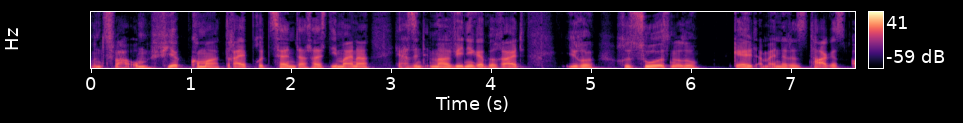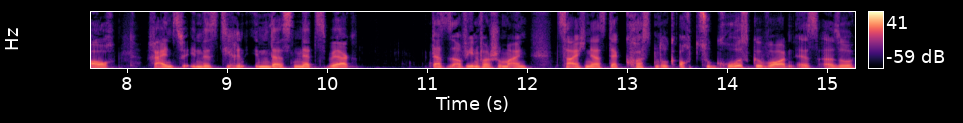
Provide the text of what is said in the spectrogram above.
Und zwar um 4,3 Prozent. Das heißt, die Miner ja, sind immer weniger bereit, ihre Ressourcen, also Geld am Ende des Tages auch rein zu investieren in das Netzwerk. Das ist auf jeden Fall schon mal ein Zeichen, dass der Kostendruck auch zu groß geworden ist. Also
